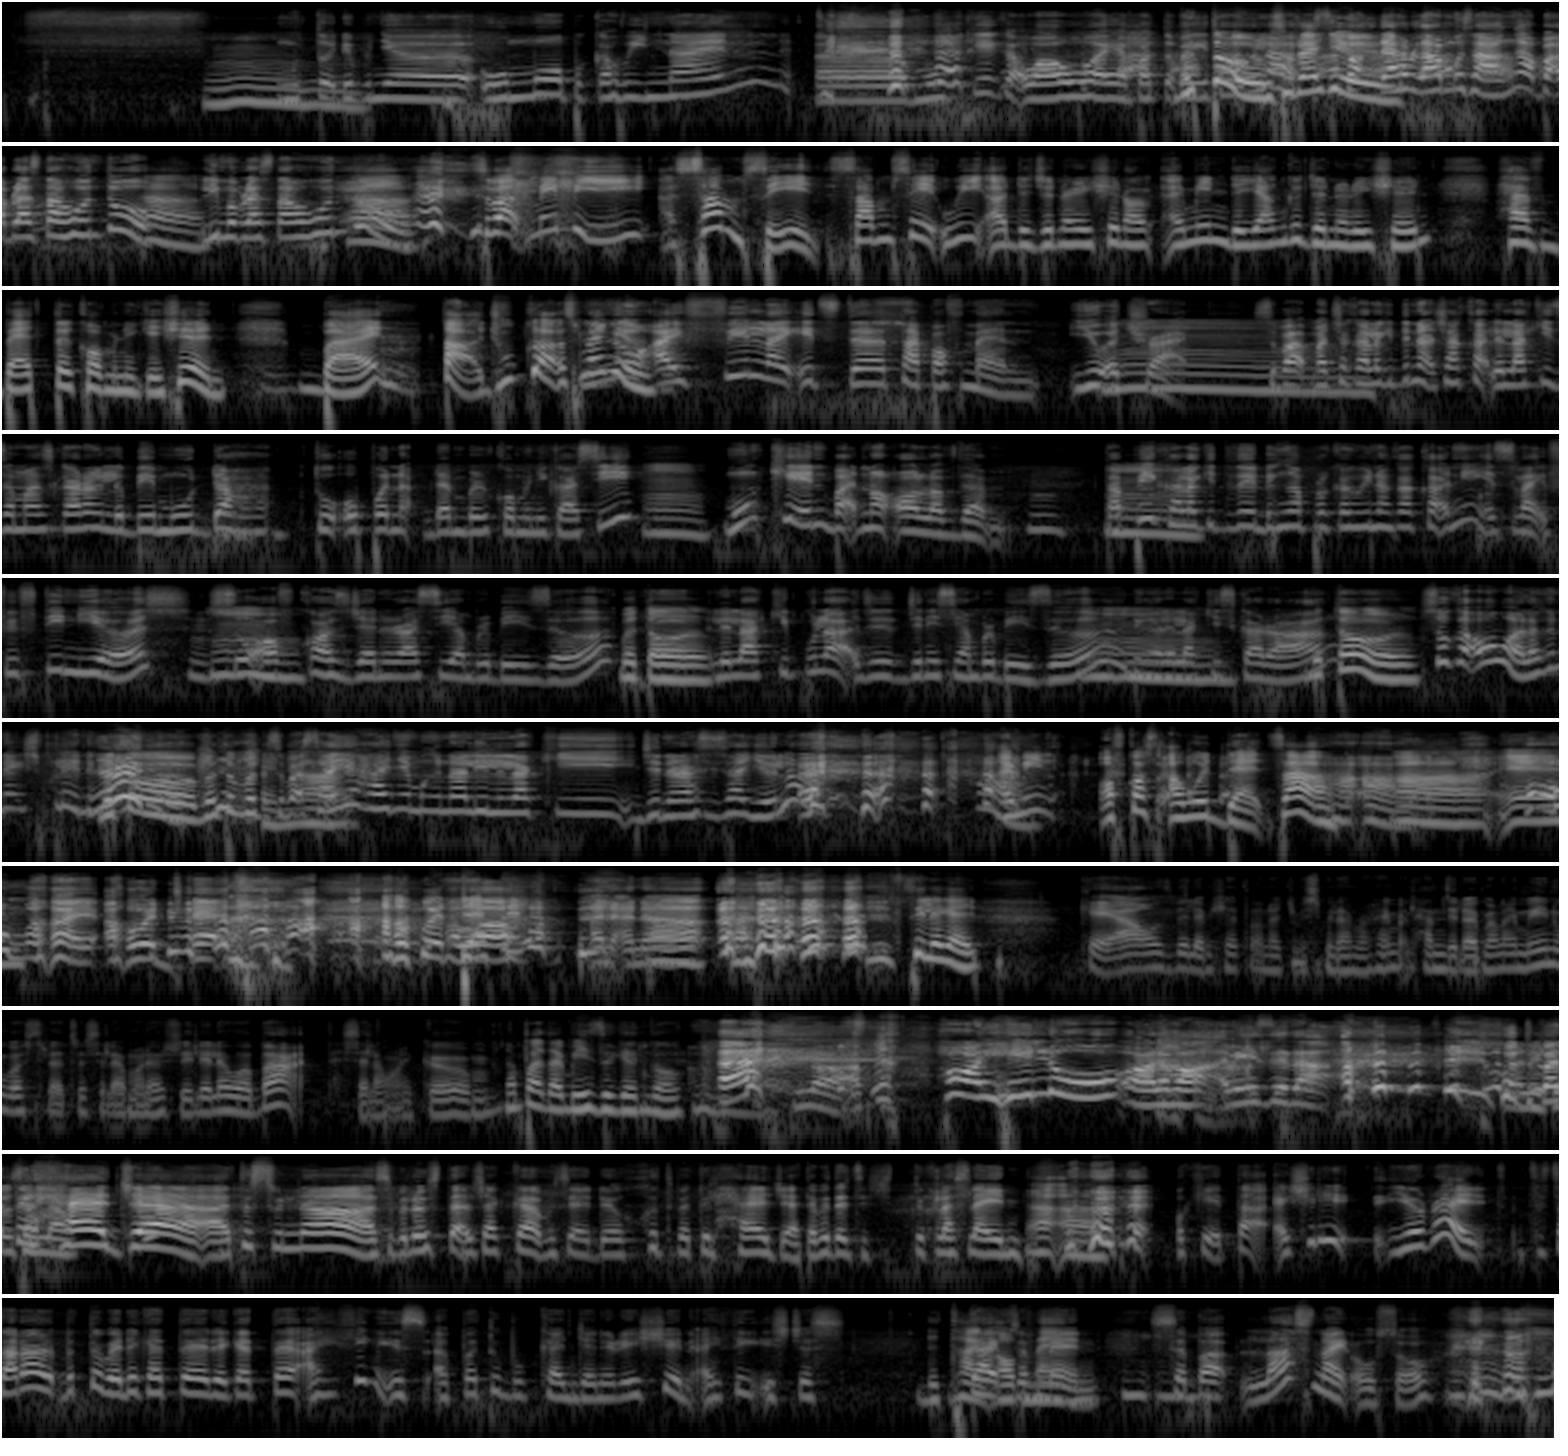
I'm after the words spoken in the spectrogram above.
Hmm. Untuk dia punya umur perkahwinan uh, Mungkin Kak Wawa yang patut bagi Betul, tahu lah. Sebab dah lama sangat 14 tahun tu Ha. 15 tahun tu Ha. Sebab maybe uh, some said some said we are the generation of I mean the younger generation have better communication. But tak juga sebenarnya. No, I feel like it's the type of man you attract. Hmm. Sebab macam kalau kita nak cakap lelaki zaman sekarang lebih mudah to open up dan berkomunikasi, Hmm. mungkin but not all of them. Tapi kalau kita dengar perkahwinan kakak ni it's like 15 years. So of course generasi yang berbeza. Betul. Lelaki pula je- jenis yang berbeza dengan lelaki sekarang. Betul. So Kak Wawa lah kena explain dengan Betul, saya. betul, betul. Sebab Ha. saya hanya mengenali lelaki generasi saya lah. I mean of course our dads lah. Ha, ha. Ah, Oh and my, our dad. our dad. Anak-anak. Silakan. Okay, a'udzubillahi minasyaitonirrajim. Bismillahirrahmanirrahim. Alhamdulillahirabbil Wassalatu wassalamu ala rasulillah wa ba'd. Assalamualaikum. Nampak tak beza kan kau? Pula aku, hi, hello. Ah, nampak? Beza tak? Khutbatul Waalaikumsalam. hajah. Tu sunnah. Sebelum start bercakap mesti ada khutbatul hajah. Tapi tu, tu kelas lain. Ha-ha. okay, tak. Actually, you're right. Sarah betul dia kata. Dia kata, I think is apa tu bukan generation. I think it's just The type types of man. Sebab last night also.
